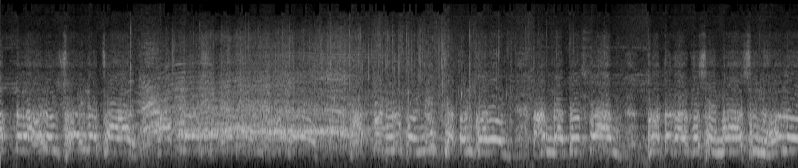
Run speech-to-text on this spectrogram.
আপনারা হলেন স্বৈরাচার। আপনারা ছাত্রদের উপর নির্যাতন করেন। আমরা দেখলাম, গতকালকে সেই মহাসীন হলে,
